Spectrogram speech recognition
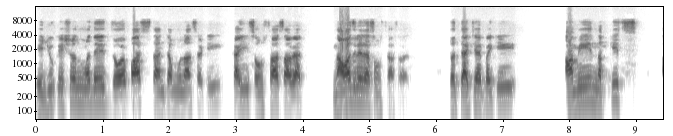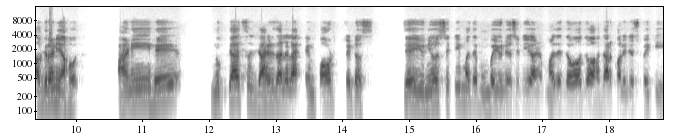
एज्युकेशनमध्ये जवळपास त्यांच्या मुलांसाठी काही संस्था असाव्यात नावाजलेल्या संस्था असाव्यात. तर त्याच्यापैकी आम्ही नक्कीच अग्रणी आहोत. आणि हे नुकत्याच जाहीर झालेला एम्पॉवर्ड स्टेटस जे युनिव्हर्सिटीमध्ये मुंबई युनिव्हर्सिटी मध्ये जवळजवळ हजार कॉलेजेस पैकी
